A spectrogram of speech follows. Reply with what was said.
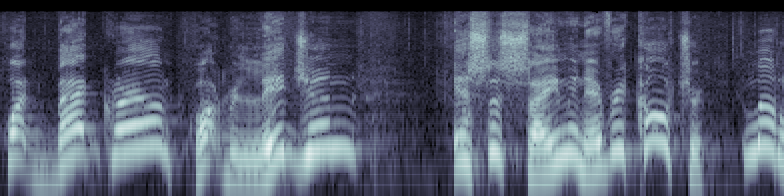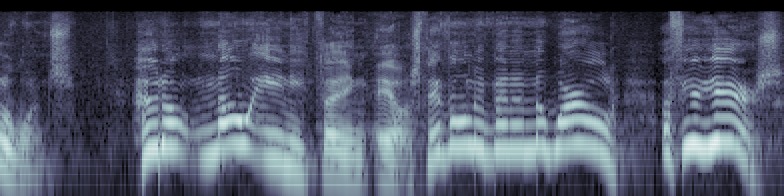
what background, what religion. It's the same in every culture. Little ones who don't know anything else. They've only been in the world a few years,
